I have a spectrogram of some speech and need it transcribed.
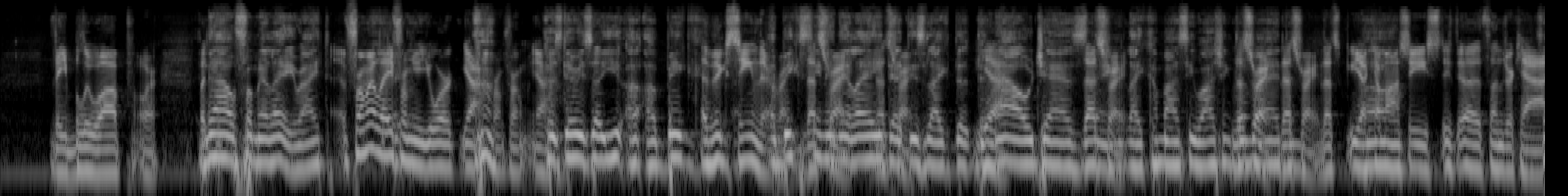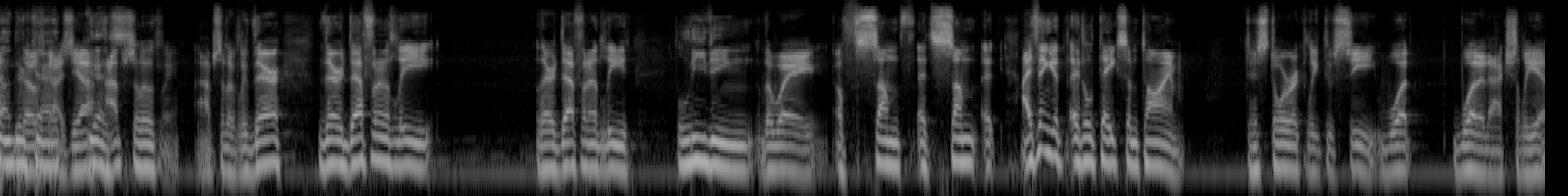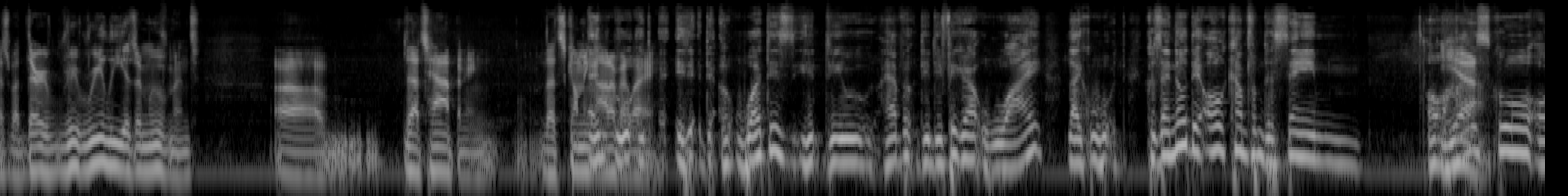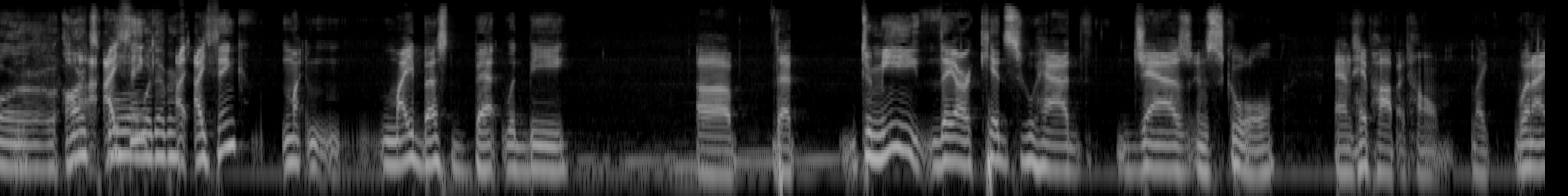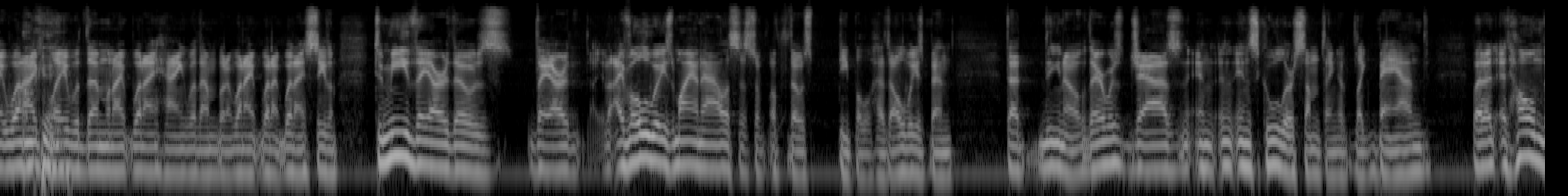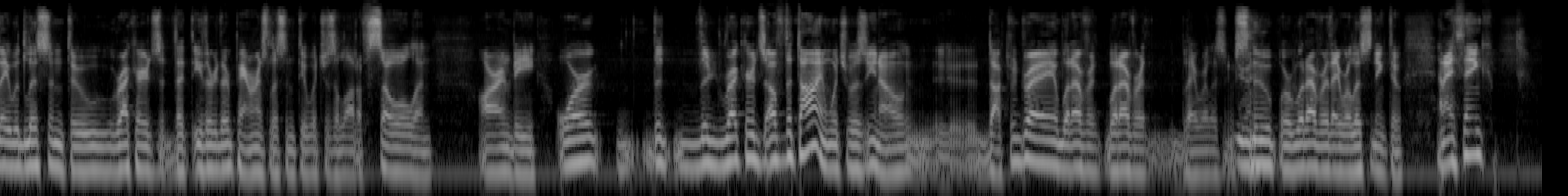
they blew up. Or But now from LA, right? from LA, from New York, yeah, from from yeah, Because there is a, a, a big a big scene there. a right? big That's scene right. in LA That's that right. is like the, the Yeah. now jazz. That's thing, right. Like Kamasi Washington. That's right. That's And- right. That's yeah. Uh, Kamasi, uh, Thundercat, those guys. Yeah, yes. absolutely, absolutely. They're they're definitely they're definitely leading the way of some. It's some. It, I think it, it'll take some time historically to see what what it actually is, but there re- really is a movement uh, that's happening. That's coming And out of LA. it- uh, what is? Do you have? Did you figure out why? Like, because I know they all come from the same, or Yeah. high school or art school I think or whatever. I, I think my my best bet would be uh, that to me they are kids who had jazz in school and hip hop at home. Like when I when I play with them, when I when I hang with them, when I, when I when I when I see them, to me they are those. They are. I've always my analysis of, of those people has always been that you know there was jazz in, in, in school or something like band but at, at home they would listen to records that either their parents listened to which is a lot of soul and r&b or the the records of the time which was you know uh, dr dre whatever whatever they were listening to Yeah. snoop or whatever they were listening to and i think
